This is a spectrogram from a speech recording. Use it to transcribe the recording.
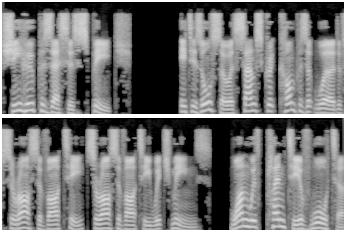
she who possesses speech. It is also a Sanskrit composite word of Sarasavati, Sarasavati which means one with plenty of water.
